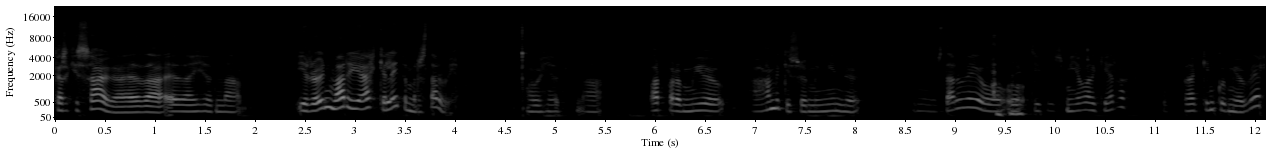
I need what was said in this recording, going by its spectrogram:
kannski saga eða, eða hérna, í raun var ég ekki að leita mér að starfi og hérna var bara mjög hafmyggisum í mínu, í mínu starfi og, og í því sem ég var að gera og það gengur mjög vel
